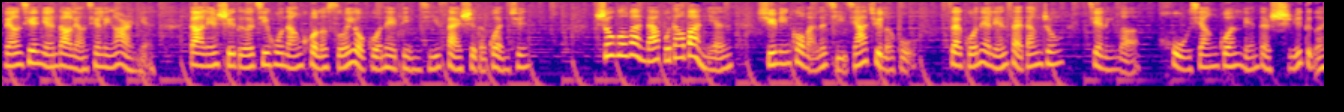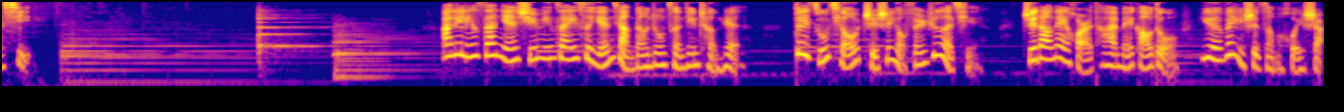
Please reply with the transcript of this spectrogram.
两千年到两千零二年，大连实德几乎囊括了所有国内顶级赛事的冠军。收购万达不到半年，徐明购买了几家俱乐部，在国内联赛当中建立了互相关联的实德系。二零零三年，徐明在一次演讲当中曾经承认，对足球只是有份热情。直到那会儿，他还没搞懂越位是怎么回事儿。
